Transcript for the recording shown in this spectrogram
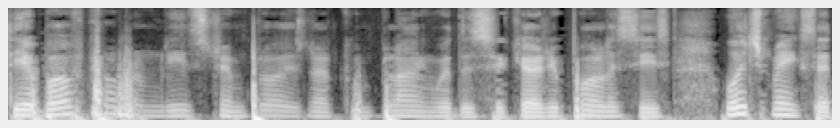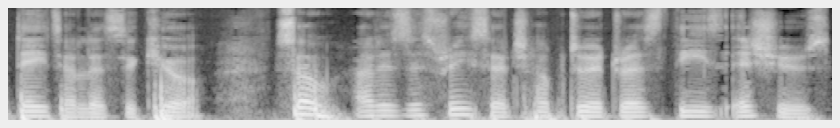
The above problem leads to employees not complying with the security policies, which makes their data less secure. So, how does this research help to address these issues?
